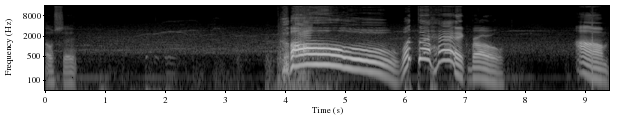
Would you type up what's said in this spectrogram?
Oh, shit. Oh, what the heck, bro? Um.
